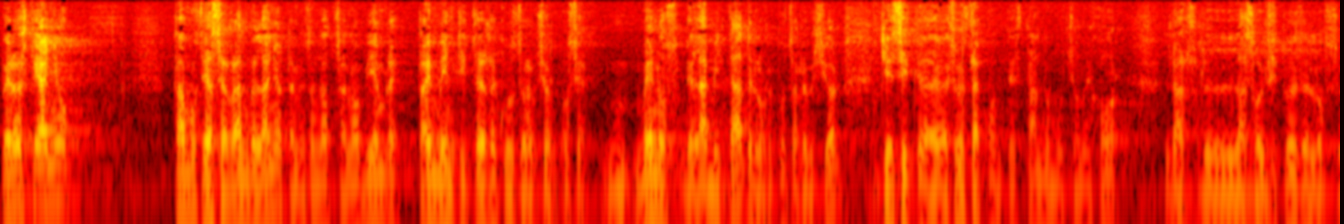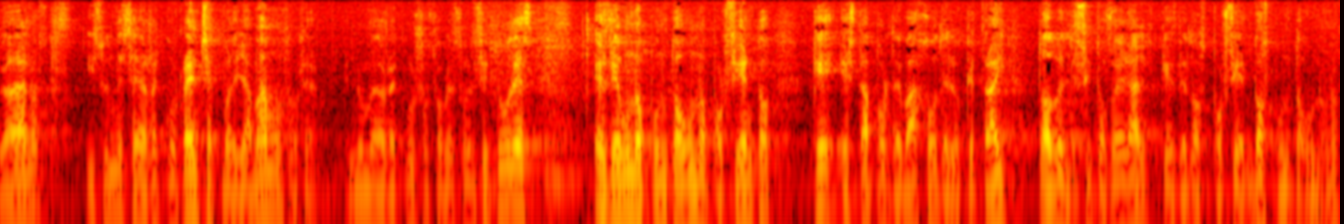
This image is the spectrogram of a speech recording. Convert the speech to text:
pero este año Estamos ya cerrando el año, también son datos a noviembre, traen 23 recursos de revisión, o sea, menos de la mitad de los recursos de revisión. Quiere decir que la delegación está contestando mucho mejor las, solicitudes de los ciudadanos y su índice de recurrencia, como le llamamos, o sea, el número de recursos sobre solicitudes, es de 1.1%, que está por debajo de lo que trae todo el Distrito Federal, que es de 2.1%, 2.1%. ¿no?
